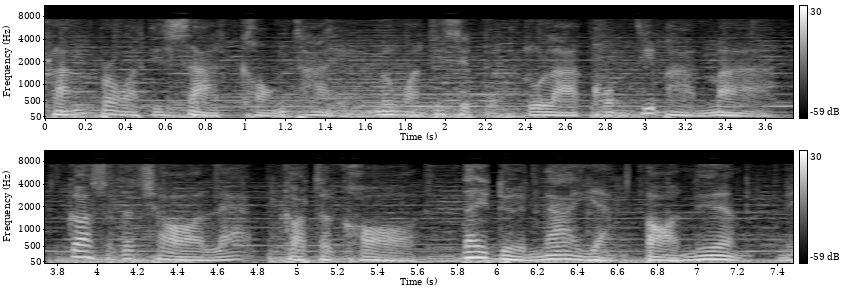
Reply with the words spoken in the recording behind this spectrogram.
ครั้งประวัติศาสตร์ของไทย เมื่อวันที่ 16 ตุลาคมที่ผ่านมากสทช และกทค ได้เดินหน้าอย่างต่อเนื่อง ใน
